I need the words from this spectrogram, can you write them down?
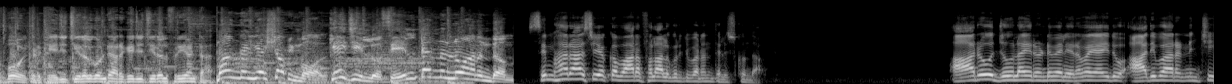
అబ్బో ఇక్కడ కేజీ చీరలు కొంటే అర కేజీ చీరలు ఫ్రీ అంట. Mangalya shopping mall. కేజీల్లో సేల్ టన్నుల్లో ఆనందం. సింహరాశి యొక్క వారఫలాల గురించి మనం తెలుసుకుందాం. ఆరు జూలై రెండు వేల ఇరవై ఐదు ఆదివారం నుంచి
